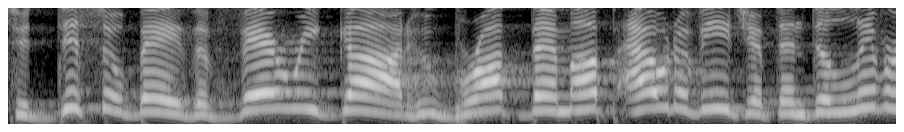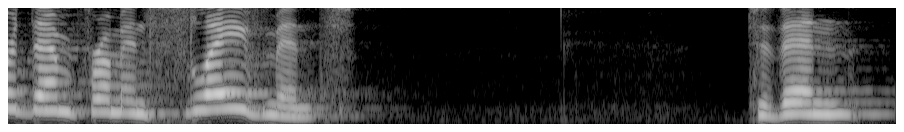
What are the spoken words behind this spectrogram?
to disobey the very God who brought them up out of Egypt and delivered them from enslavement, to then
